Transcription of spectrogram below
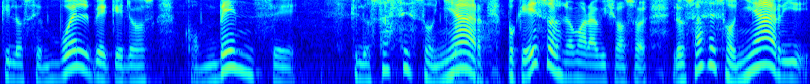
que los envuelve, que los convence, que los hace soñar, porque eso es lo maravilloso, los hace soñar y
